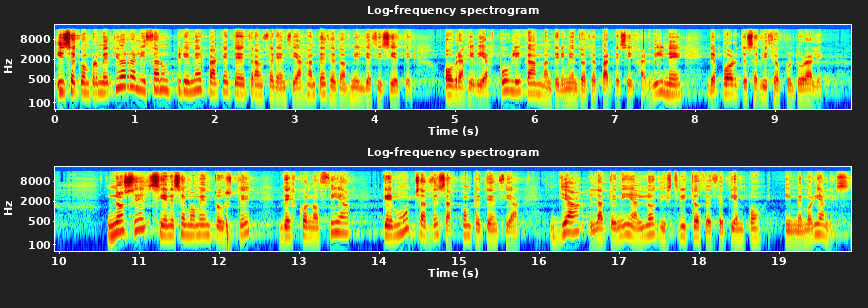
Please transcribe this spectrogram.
y se comprometió a realizar un primer paquete de transferencias antes de 2017, obras y vías públicas, mantenimientos de parques y jardines, deportes, servicios culturales. No sé si en ese momento usted desconocía que muchas de esas competencias ya la tenían los distritos desde tiempos inmemoriales.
